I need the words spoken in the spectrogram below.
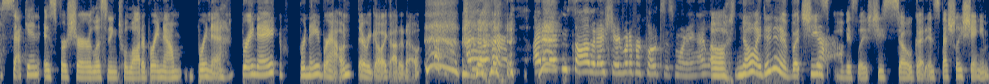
second is for sure listening to a lot of Brene, Brene, Brene, Brene Brown. There we go. I got it out. I love her. I don't know if you saw that I shared one of her quotes this morning. I love Oh no, I didn't. But she is obviously she's so good, and especially shame.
